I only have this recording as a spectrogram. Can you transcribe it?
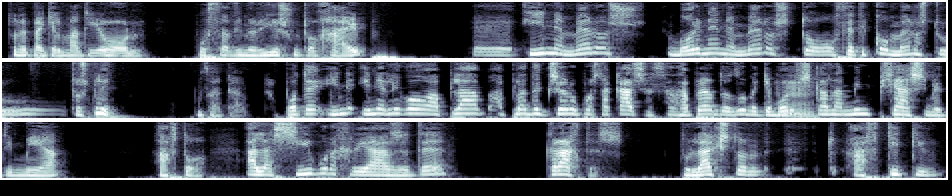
των επαγγελματιών που θα δημιουργήσουν το hype ε, είναι μέρος, μπορεί να είναι μέρος το θετικό μέρος του το split που θα κάνω. Οπότε είναι, είναι λίγο απλά, απλά δεν ξέρω πώς θα κάτσει. Θα, θα πρέπει να το δούμε και μπορεί mm. φυσικά να μην πιάσει με τη μία αυτό. Αλλά σίγουρα χρειάζεται κράχτες. Τουλάχιστον ε, αυτή την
